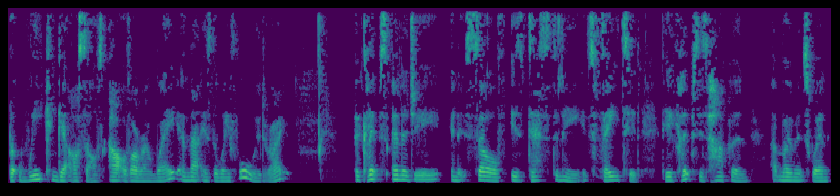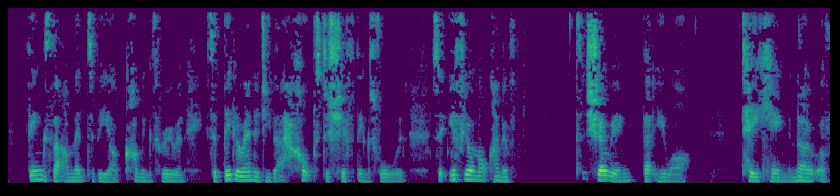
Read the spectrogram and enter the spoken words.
But we can get ourselves out of our own way, and that is the way forward, right? Eclipse energy in itself is destiny, it's fated. The eclipses happen at moments when things that are meant to be are coming through, and it's a bigger energy that helps to shift things forward. So if you're not kind of showing that you are taking note of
